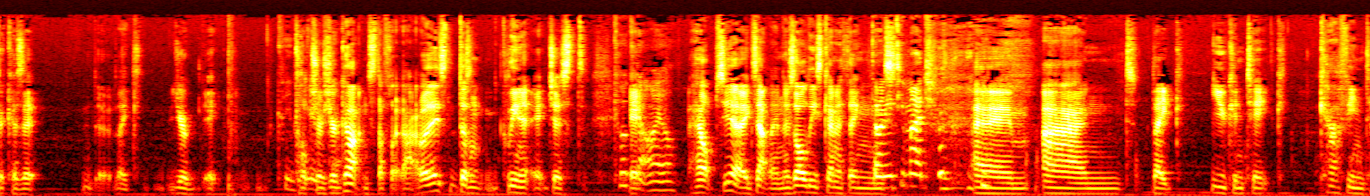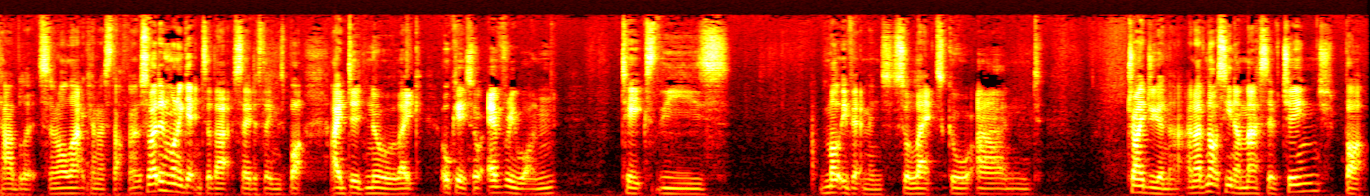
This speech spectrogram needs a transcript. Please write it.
because it like your it Cleans cultures your gut and stuff like that. Well, it doesn't clean it. It just Coconut oil. helps. Yeah, exactly. And there's all these kind of things Don't eat too much. um, and like you can take caffeine tablets and all that kind of stuff. And so I didn't want to get into that side of things, but I did know like okay, so everyone takes these multivitamins. So let's go and try doing that. And I've not seen a massive change, but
